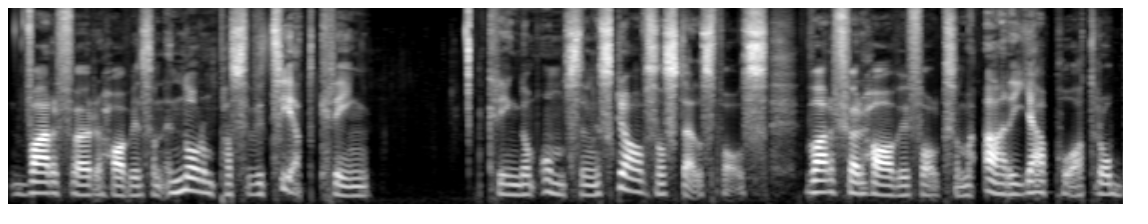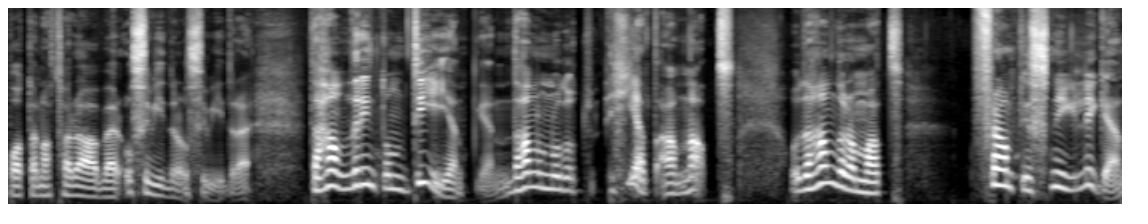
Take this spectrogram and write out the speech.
varför har vi en sån enorm passivitet kring kring de omställningskrav som ställs på oss. Varför har vi folk som är arga på att robotarna tar över och så vidare och så vidare. Det handlar inte om det egentligen. Det handlar om något helt annat. Och det handlar om att fram tills nyligen,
